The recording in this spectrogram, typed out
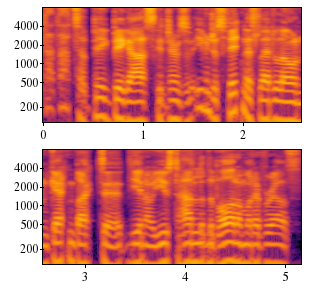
that that's a big, big ask in terms of even just fitness, let alone getting back to you know used to handling the ball and whatever else.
